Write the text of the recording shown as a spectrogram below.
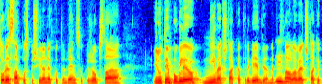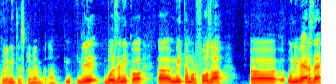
torej sam pospešila neko tendenco, ki že obstaja. In v tem pogledu ni več taka tragedija, ne predstavlja mm -hmm. več take korenite spremembe. Ne. Gre bolj za neko uh, metamorfozo uh, univerze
